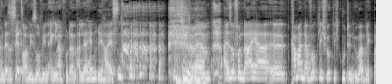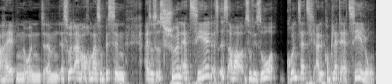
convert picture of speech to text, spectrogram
Und das ist jetzt auch nicht so wie in England, wo dann alle Henry heißen. ähm, also von daher äh, kann man da wirklich, wirklich gut den Überblick behalten. Und ähm, es wird einem auch immer so ein bisschen, also es ist schön erzählt, es ist aber sowieso grundsätzlich eine komplette Erzählung.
